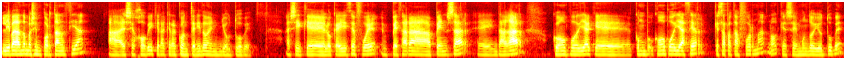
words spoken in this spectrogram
le iba dando más importancia a ese hobby que era crear contenido en YouTube. Así que lo que hice fue empezar a pensar e indagar cómo podía, que, cómo, podía hacer que esa plataforma, ¿no? que ese mundo de YouTube,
